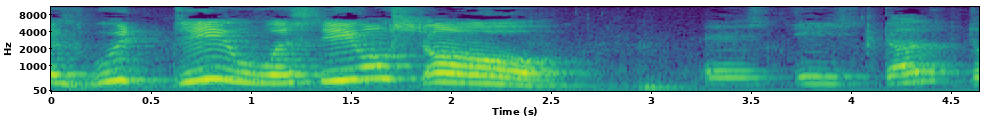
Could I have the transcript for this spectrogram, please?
is good deal with the ocean. It's the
